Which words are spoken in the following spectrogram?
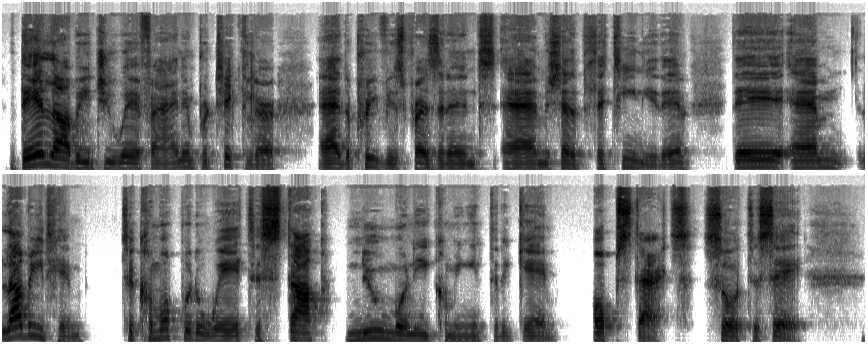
they lobbied UEFA and in particular uh, the previous president uh, Michel Platini. They they um, lobbied him to come up with a way to stop new money coming into the game, upstarts, so to say.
